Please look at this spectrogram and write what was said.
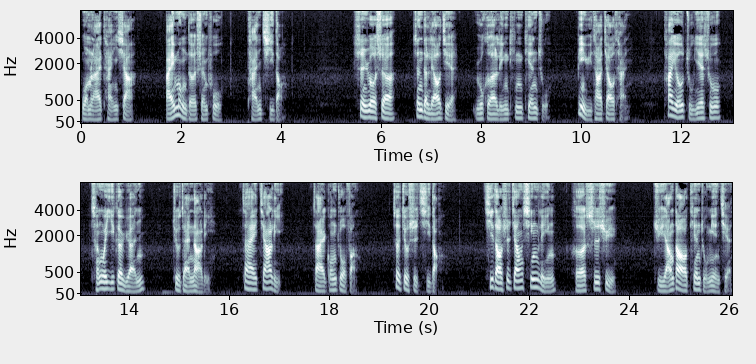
我们来谈一下白孟德神父谈祈祷。圣若瑟真的了解如何聆听天主，并与他交谈。他有主耶稣成为一个人，就在那里，在家里，在工作坊，这就是祈祷。祈祷是将心灵和思绪举扬到天主面前。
